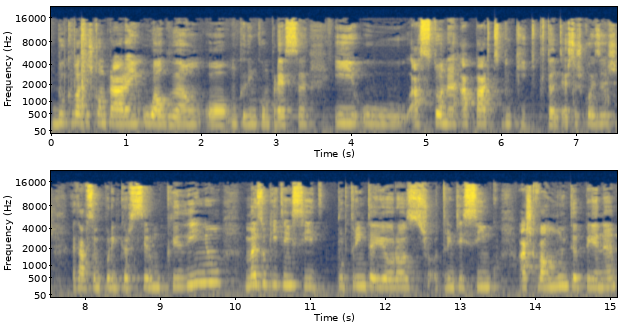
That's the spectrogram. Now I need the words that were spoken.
do que vocês comprarem o algodão ou um bocadinho com pressa e o, a acetona à parte do kit. Portanto, estas coisas acabam sempre por encarecer um bocadinho, mas o kit em si, por 30 euros, 35, acho que vale muito a pena.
